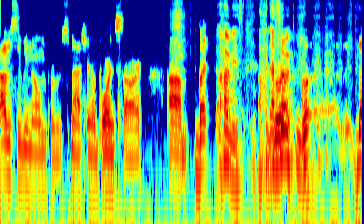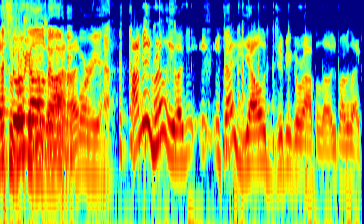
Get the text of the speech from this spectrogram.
obviously, we know him from smashing a porn star. Um, but Obvious. Uh, that's what, Gra- that's, that's what we all know him right? for. Yeah. I mean, really, like if I yelled Jimmy Garoppolo, you're probably like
